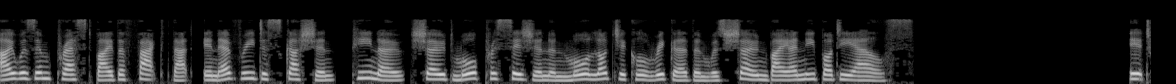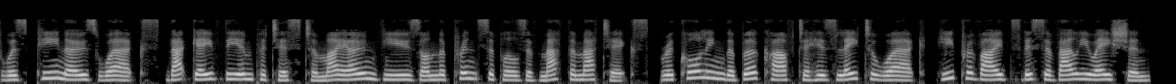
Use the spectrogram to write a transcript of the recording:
I was impressed by the fact that, in every discussion, Peano showed more precision and more logical rigor than was shown by anybody else. It was Peano's works that gave the impetus to my own views on the principles of mathematics. Recalling the book after his later work, he provides this evaluation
